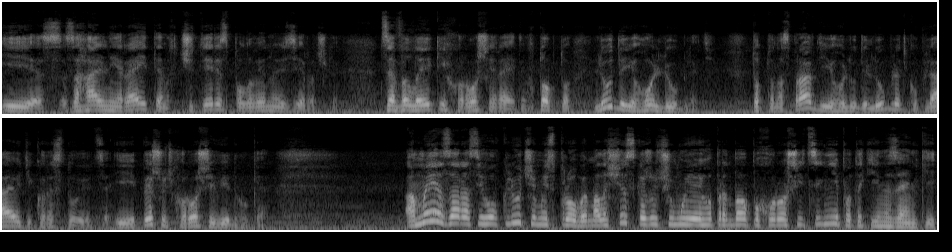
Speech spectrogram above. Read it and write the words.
І загальний рейтинг 4,5 зірочки. Це великий, хороший рейтинг. Тобто люди його люблять. Тобто, насправді його люди люблять, купляють і користуються. І пишуть хороші відгуки. А ми зараз його включимо і спробуємо. Але ще скажу, чому я його придбав по хорошій ціні, по такій низенькій.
